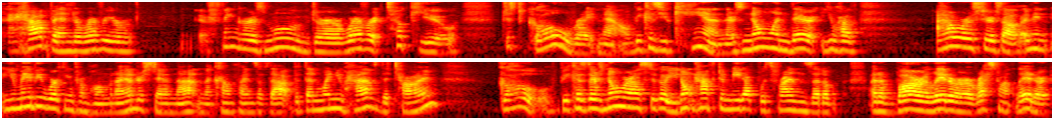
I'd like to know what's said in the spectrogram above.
happened or wherever your fingers moved or wherever it took you? Just go right now because you can. There's no one there. You have hours to yourself. I mean, you may be working from home, and I understand that and the confines of that, but then when you have the time, go because there's nowhere else to go. You don't have to meet up with friends at a at a bar later or a restaurant later.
